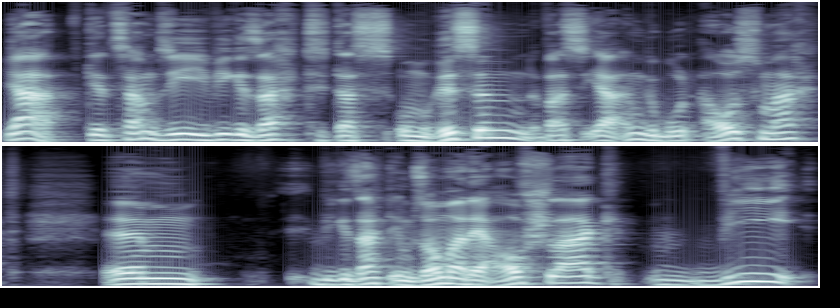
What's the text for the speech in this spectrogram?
Ja, jetzt haben Sie, wie gesagt, das umrissen, was Ihr Angebot ausmacht. Ähm, wie gesagt, im Sommer der Aufschlag. Wie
